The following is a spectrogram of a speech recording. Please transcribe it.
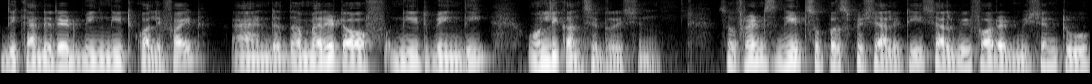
the candidate being NEET qualified and the merit of NEET being the only consideration. So friends, NEET super speciality shall be for admission to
